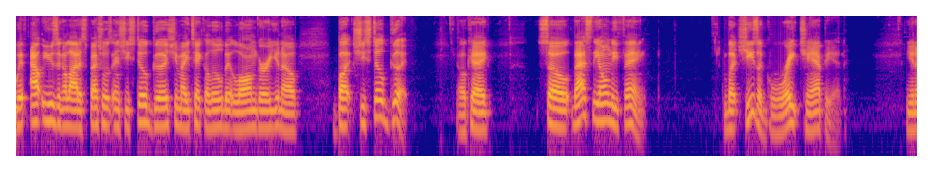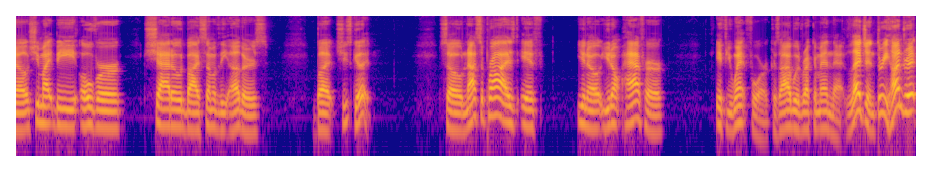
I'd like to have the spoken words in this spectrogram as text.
without using a lot of specials, and she's still good. She may take a little bit longer, you know, but she's still good. Okay. So that's the only thing. But she's a great champion. You know, she might be overshadowed by some of the others, but she's good. So, not surprised if, you know, you don't have her if you went for her, because I would recommend that. Legend 300.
